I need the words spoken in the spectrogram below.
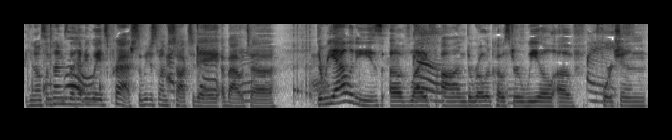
you know sometimes the heavy waves crash. So we just wanted to talk today about uh, the realities of life on the roller coaster wheel of fortune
